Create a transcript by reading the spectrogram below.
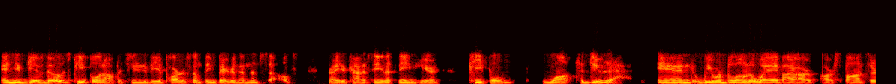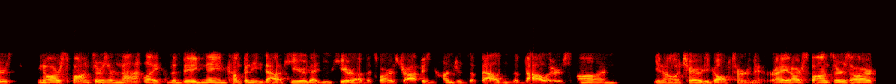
and you give those people an opportunity to be a part of something bigger than themselves, right? You're kind of seeing a theme here. People want to do that. And we were blown away by our, our sponsors you know, our sponsors are not like the big name companies out here that you hear of as far as dropping hundreds of thousands of dollars on, you know, a charity golf tournament, right? Our sponsors are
